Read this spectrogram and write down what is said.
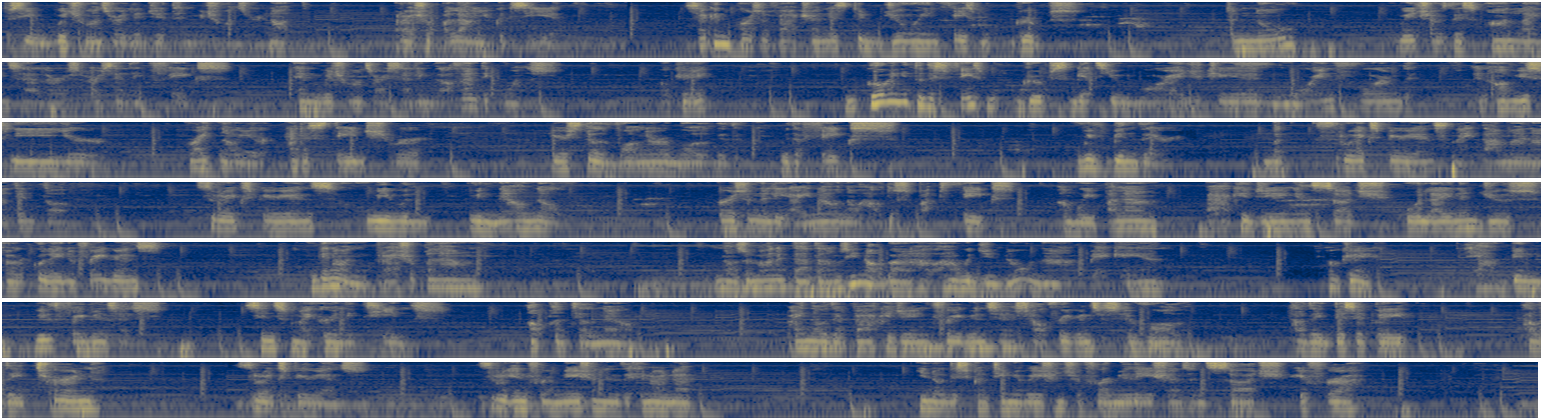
to see which ones are legit and which ones are not. Presyo pa lang, you could see it. Second course of action is to join Facebook groups to know which of these online sellers are selling fakes and which ones are selling the authentic ones. Okay? Going into these Facebook groups gets you more educated, more informed, and obviously you're right now you're at a stage where you're still vulnerable with with the fakes. We've been there. But through experience, naitama natin to. Through experience, we would we now know. Personally, I now know how to spot fakes. Amoy pa lang, packaging and such, kulay ng juice or kulay ng fragrance. Ganon, presyo pa lang. No, so mga nagtatanong, sino ba? How, how would you know na peke yan? Okay, I have been with fragrances since my early teens up until now. I know their packaging, fragrances, how fragrances evolve, how they dissipate, how they turn through experience, through information in the internet, you know, discontinuations, reformulations, and such. IFRA. Uh,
